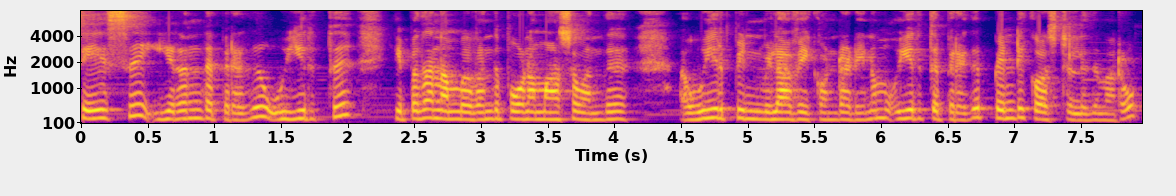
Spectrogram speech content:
சேசு இறந்த பிறகு உயிர்த்து இப்போ தான் நம்ம வந்து போன மாதம் வந்து உயிர்ப்பின் விழாவை கொண்டாடினோம். உயிர்த்த பிறகு பென்டிகாஸ்டில் இது வரும்.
